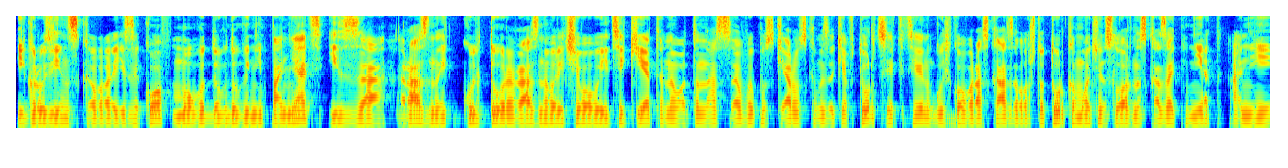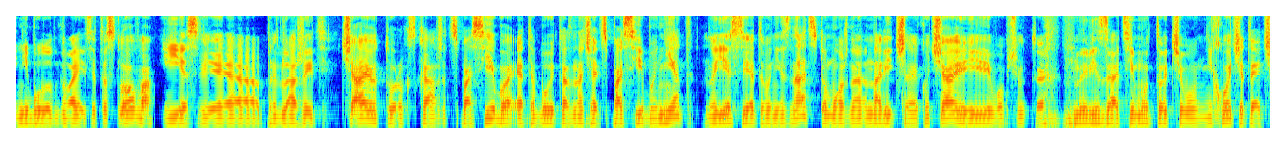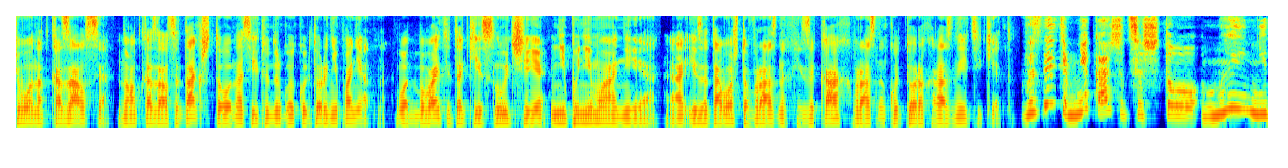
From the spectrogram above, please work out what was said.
и грузинского языков могут друг друга не понять из-за разной культуры, разного речевого этикета. Ну вот у нас в выпуске о русском языке в Турции Екатерина Гуськова рассказывала, что туркам очень сложно сказать «нет». Они не будут говорить это слово, и если предложить чаю, турок скажет «спасибо», это будет означать «спасибо, нет», но если этого не знать, то можно налить человеку чаю и, в общем-то, навязать ему то, чего он не хочет и от чего он отказался. Но отказался так, что носителю другой культуры непонятно. Вот бывают и такие случаи непонимания а, из-за того, что в разных языках, в разных культурах разный этикет. Вы знаете, мне кажется, что мы не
